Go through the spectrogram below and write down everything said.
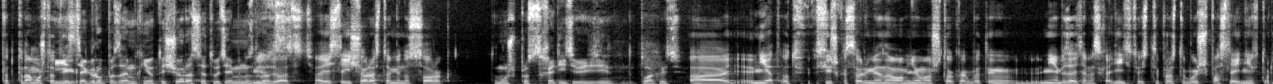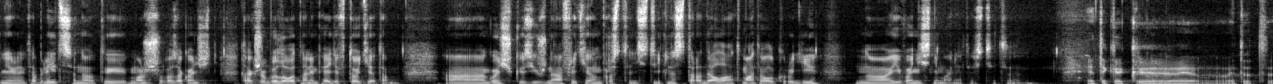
потому что и ты... Если тебя группа замкнет еще раз, это у тебя минус 20. Минус 20. А если еще раз, то минус 40. Ты можешь просто сходить и плакать. А, нет, вот фишка современного Omnium, что как бы ты не обязательно сходить, то есть ты просто будешь последний в турнирной таблице, но ты можешь его закончить. Также было вот на Олимпиаде в Токио, там а, гонщик из Южной Африки, он просто действительно страдал, отматывал круги, но его не снимали. То есть это... Это как э, этот э,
